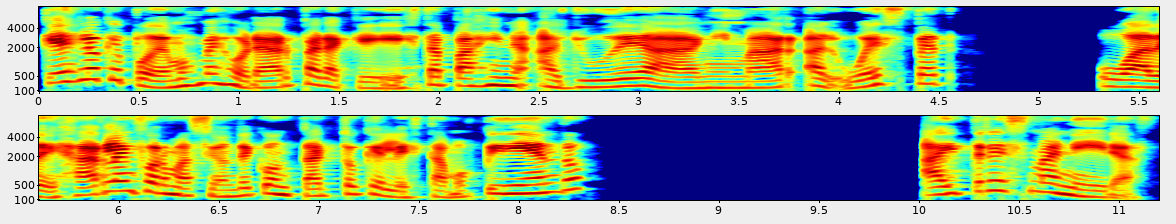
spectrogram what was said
¿Qué es lo que podemos mejorar para que esta página ayude a animar al huésped o a dejar la información de contacto que le estamos pidiendo? Hay tres maneras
